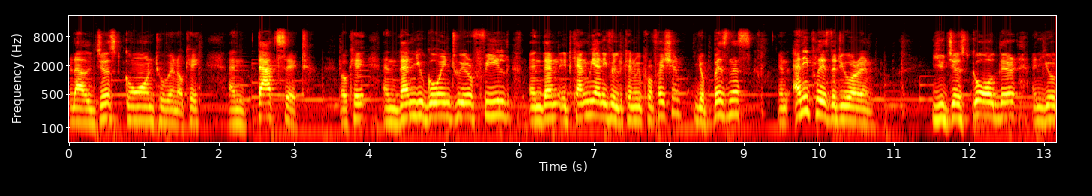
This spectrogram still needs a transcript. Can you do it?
and I'll just go on to win, okay? And that's it okay and then you go into your field and then it can be any field it can be profession your business in any place that you are in you just go out there and you're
